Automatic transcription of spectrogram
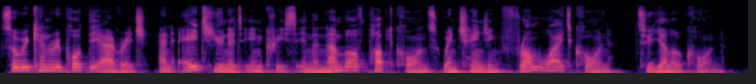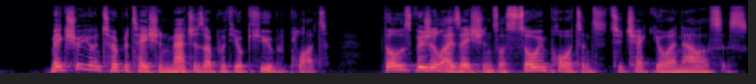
So we can report the average, an 8 unit increase in the number of popped corns when changing from white corn to yellow corn. Make sure your interpretation matches up with your cube plot. Those visualizations are so important to check your analysis.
